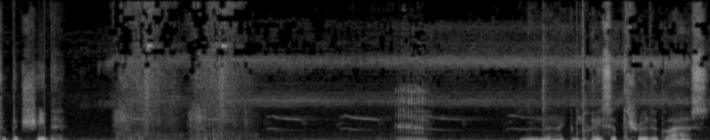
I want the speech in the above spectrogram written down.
Stupid sheep. At that, I can place it through the glass.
